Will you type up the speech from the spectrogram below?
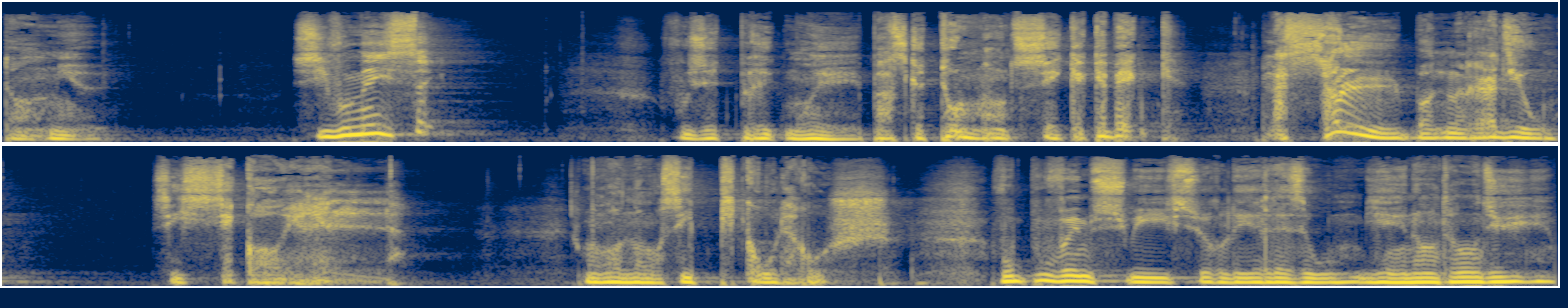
tant mieux. Si vous m'haïssez, vous êtes prêts que moi, parce que tout le monde sait qu'à Québec, la seule bonne radio, c'est CKRL. Mon nom, c'est Pico Larouche. Vous pouvez me suivre sur les réseaux, bien entendu.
